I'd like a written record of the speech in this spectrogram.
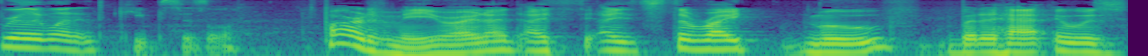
really wanted to keep Sizzle. Part of me, right? I I, th- I it's the right move, but it had it was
